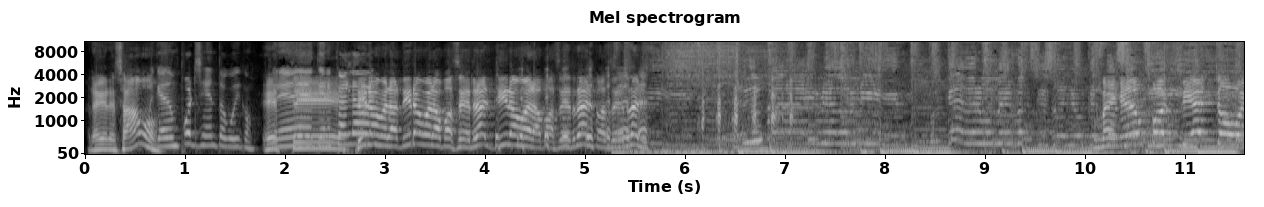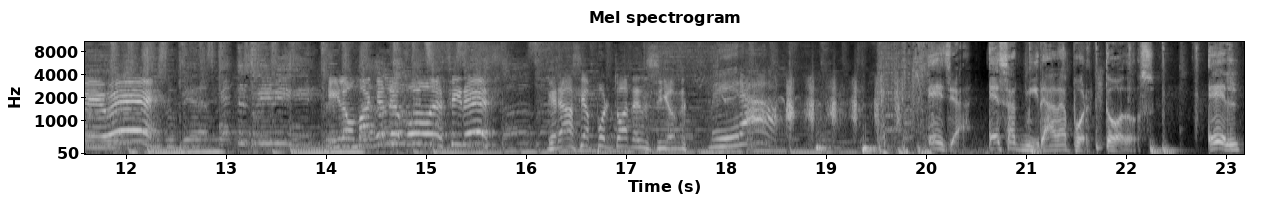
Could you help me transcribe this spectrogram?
Regresamos. Queda un por ciento, Wico. ¿Tienes, Este, ¿tienes cargador? tíramela, tíramela para cerrar, tíramela para cerrar, para cerrar. Me queda un por ciento, bebé. Y lo más que te puedo decir es, gracias por tu atención. Mira. Ella es admirada por todos. Él,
